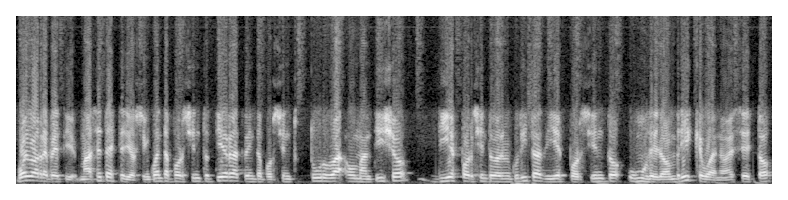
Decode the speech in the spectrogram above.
Vuelvo a repetir, maceta exterior, 50% tierra, 30% turba o mantillo, 10% vermiculita, 10% humus de lombriz, que bueno, es esto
